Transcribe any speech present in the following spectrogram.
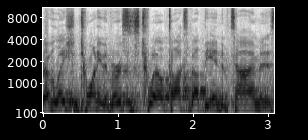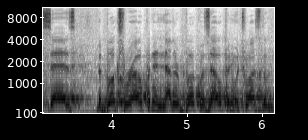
Revelation 20, the verses 12, talks about the end of time, and it says, The books were opened, and another book was opened, which was the,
